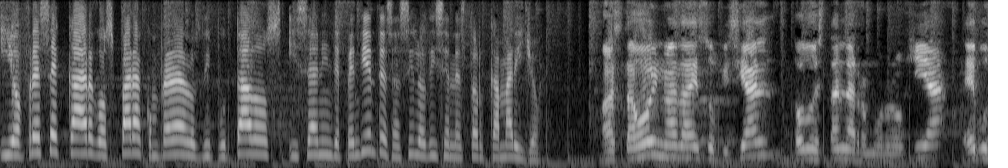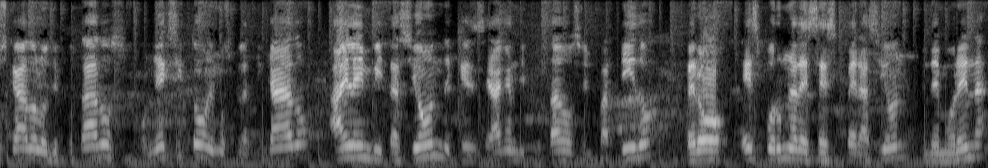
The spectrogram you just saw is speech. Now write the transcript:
y ofrece cargos para comprar a los diputados y sean independientes, así lo dice Néstor Camarillo. Hasta hoy nada es oficial, todo está en la rumorología. He buscado a los diputados con éxito, hemos platicado. Hay la invitación de que se hagan diputados en partido, pero es por una desesperación de Morena,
